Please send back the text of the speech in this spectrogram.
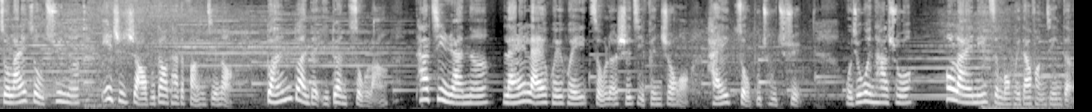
走来走去呢，一直找不到他的房间哦。短短的一段走廊，他竟然呢来来回回走了十几分钟哦，还走不出去。我就问他说：“后来你怎么回到房间的？”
